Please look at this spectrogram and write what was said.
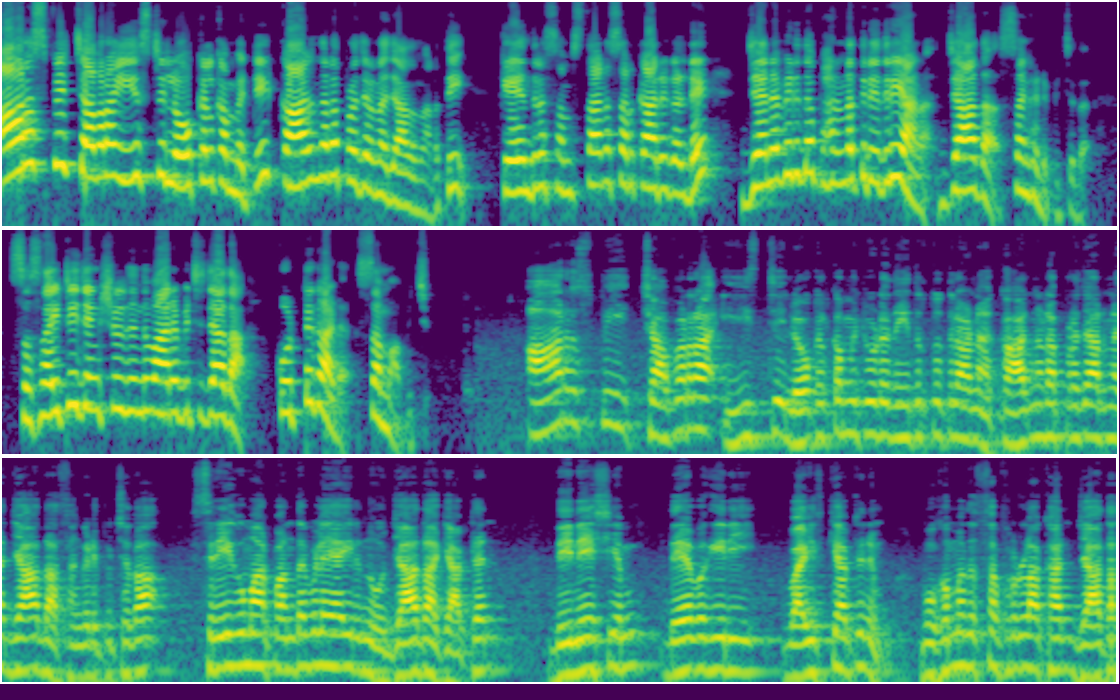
R S P Chavara east local committee കാൽനട പ്രചരണ ജാഥ നടത്തി. കേന്ദ്ര സംസ്ഥാന സർക്കാരുകളുടെ ജനവിരുദ്ധ ഭരണത്തിനെതിരെയാണ് ജാഥ സംഘടിപ്പിച്ചത്. സൊസൈറ്റി ജംഗ്ഷനിൽ നിന്നും ആരംഭിച്ച ജാഥ കൊട്ടുകാട് സമാപിച്ചു. R S P Chavara east local കമ്മിറ്റിയുടെ നേതൃത്വത്തിലാണ് കാൽനട പ്രചാരണ ജാഥ സംഘടിപ്പിച്ചത്. ശ്രീകുമാർ പന്തവിളയായിരുന്നു ജാഥ captain. Dinesh M Devagiri vice ക്യാപ്റ്റനും മുഹമ്മദ് സഫറുള്ള ഖാൻ ജാഥ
